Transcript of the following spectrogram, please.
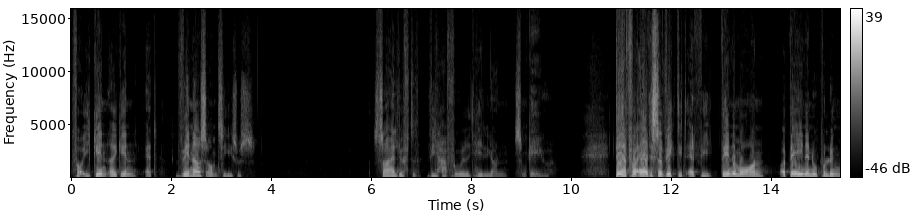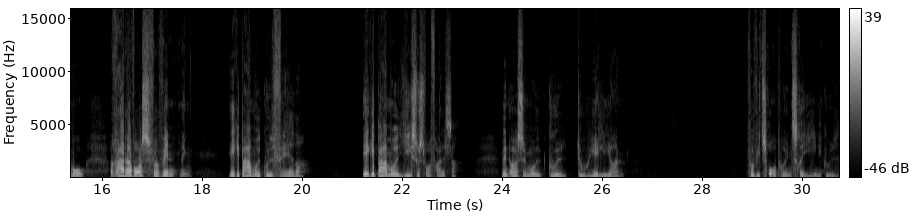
For igen og igen at vende os om til Jesus. Så er løftet, vi har fået Helligånden som gave. Derfor er det så vigtigt, at vi denne morgen og dagene nu på Lyngmo retter vores forventning ikke bare mod Gud Fader, ikke bare mod Jesus vor frelser, men også mod Gud, du hellige ånd. For vi tror på en treenig Gud,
